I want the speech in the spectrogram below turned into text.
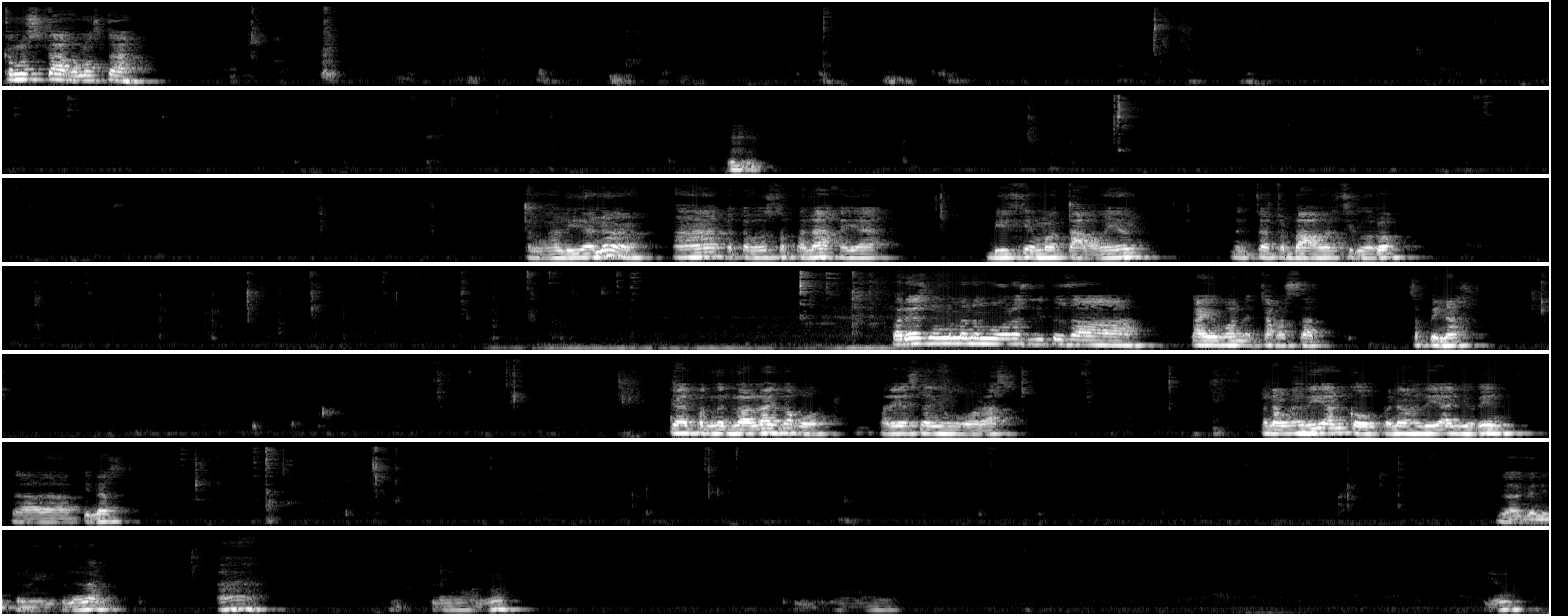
Kamusta? Kamusta? Mm. Tanghalian na. Ah, patapos na pala. Kaya busy ang mga tao ngayon. Nagtatrabaho na siguro. Parehas lang naman ang oras dito sa Taiwan at saka sa, sa Pinas. Kaya pag nagla-live ako, parehas lang yung oras. Pananghalian ko, pananghalian nyo rin sa Pinas. Gaganituhin ko na lang. Ah, ito pala yung ano. Yun.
